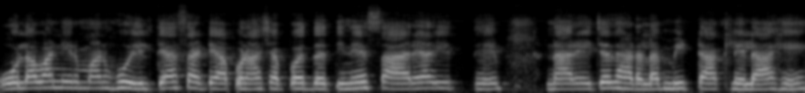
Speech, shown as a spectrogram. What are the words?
ओलावा निर्माण होईल. त्यासाठी आपण अशा पद्धतीने साऱ्या इथे नारळीच्या झाडाला मीठ टाकलेलं आहे.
